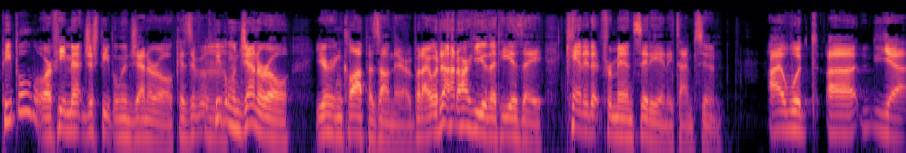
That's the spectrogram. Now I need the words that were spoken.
people or if he meant just people in general. Because if it was people in general, Jurgen Klopp is on there. But I would not argue that he is a candidate for Man City anytime soon. I would, uh, yeah,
